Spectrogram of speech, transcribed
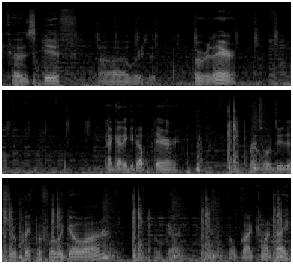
Because if, uh, where is it? Over there. I gotta get up there. Might as well do this real quick before we go on. Oh god. Oh god, come on, Ty.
